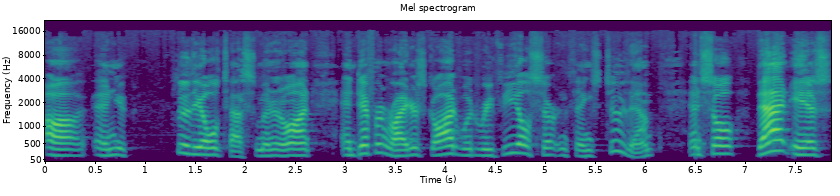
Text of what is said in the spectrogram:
uh, and you through the Old Testament and on, and different writers, God would reveal certain things to them. And so that is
